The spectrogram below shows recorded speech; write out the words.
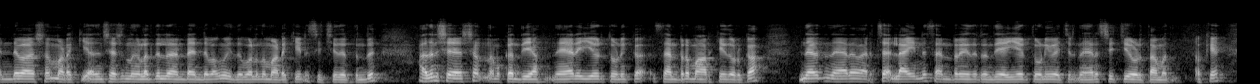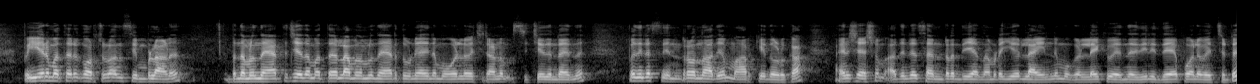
എന്റെ വശം മടക്കി അതിനുശേഷം നീളത്തിൽ രണ്ട് എന്റെ ഭാഗം ഇതുപോലെ ഒന്ന് മടക്കിയിട്ട് സ്റ്റിച്ച് ചെയ്തിട്ടുണ്ട്. അതിനുശേഷം നമുക്ക് എന്ത് ചെയ്യാം? നേരെ ഈ ഒരു തുണിക്ക് സെന്റർ മാർക്ക് ചെയ്ത് കൊടുക്കുക നേരത്തെ നേരെ വരച്ച ലൈന് സെന്റർ ചെയ്തിട്ട് എന്ത് ചെയ്യുക ഈ ഒരു തുണി വെച്ചിട്ട് നേരെ സ്റ്റിച്ച് ചെയ്ത് കൊടുത്താൽ മതി. ഓക്കെ അപ്പോൾ ഈ ഒരു മെത്തേഡ് കുറച്ചുകൂടെ സിമ്പിളാണ് അപ്പോൾ നമ്മൾ നേരത്തെ ചെയ്ത മെത്തേഡിലാകുമ്പോൾ നമ്മൾ നേരെ തുണി അതിന്റെ മുകളിൽ വെച്ചിട്ടാണ് സ്റ്റിച്ച് ചെയ്തിട്ടുണ്ടായിരുന്നത്. അപ്പോൾ ഇതിന്റെ സെന്റർ ഒന്ന് ആദ്യം മാർക്ക് ചെയ്ത് കൊടുക്കുക അതിനുശേഷം അതിന്റെ സെന്റർ എന്ത് ചെയ്യുക നമ്മുടെ ഈ ഒരു ലൈനിന് മുകളിലേക്ക് വരുന്ന രീതിയിൽ ഇതേപോലെ വെച്ചിട്ട്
